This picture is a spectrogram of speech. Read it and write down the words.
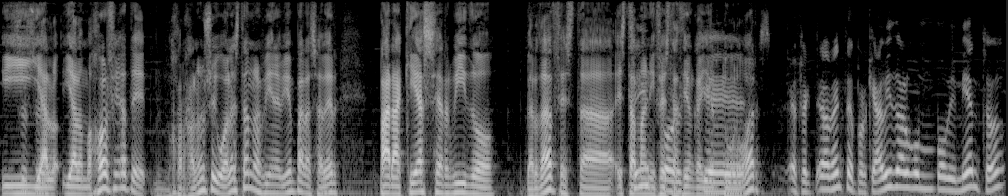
y, A, lo, y a lo mejor, fíjate, Jorge Alonso, igual esta nos viene bien para saber para qué ha servido ¿verdad? Esta, esta manifestación que ayer tuvo lugar. Efectivamente, porque ha habido algún movimiento,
